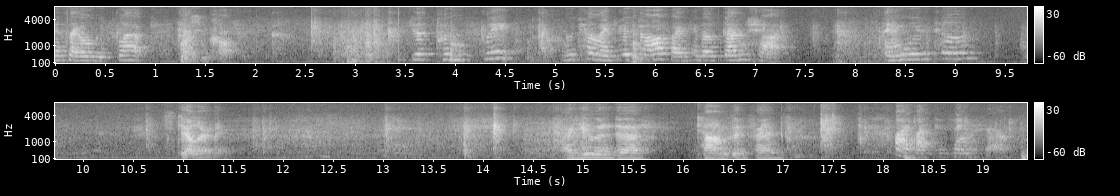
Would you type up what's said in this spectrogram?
Guess I overslept. Have some coffee. Just couldn't sleep. Every time I drift off, I'd hear those gunshots. Any word of Tom? Still early. Are you and uh, Tom good friends? Oh, I'd like to think so.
